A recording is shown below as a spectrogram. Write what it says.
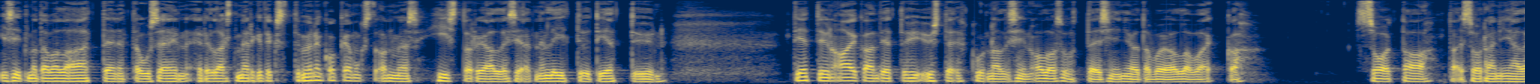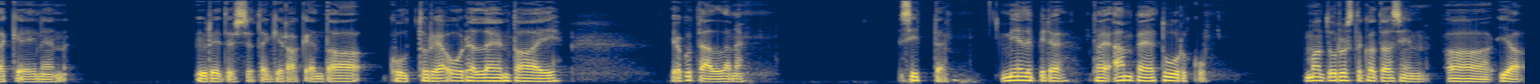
Ja sitten mä tavallaan ajattelen, että usein erilaiset merkityksettömyyden kokemukset on myös historiallisia, että ne liittyy tiettyyn, tiettyyn aikaan, tiettyihin yhteiskunnallisiin olosuhteisiin, joita voi olla vaikka sota tai sodan jälkeinen yritys jotenkin rakentaa kulttuuria uudelleen tai joku tällainen. Sitten mielipide tai MP Turku. Mä oon Turusta kotoisin ja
